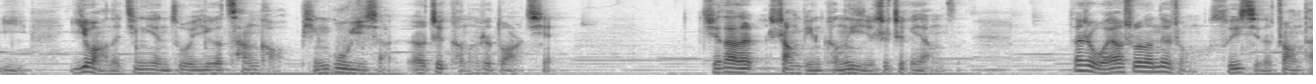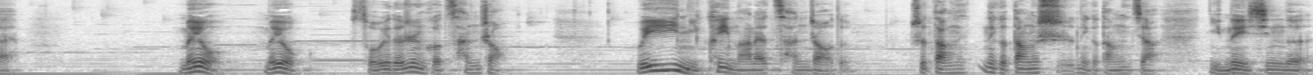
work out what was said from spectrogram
以。以往的经验作为一个参考，评估一下，呃，这可能是多少钱？其他的商品可能也是这个样子。但是我要说的那种随喜的状态，没有没有所谓的任何参照，唯一你可以拿来参照的是当那个当时那个当下你内心的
